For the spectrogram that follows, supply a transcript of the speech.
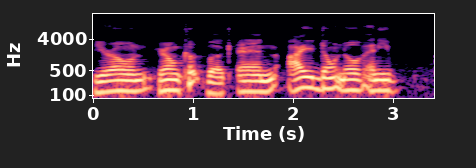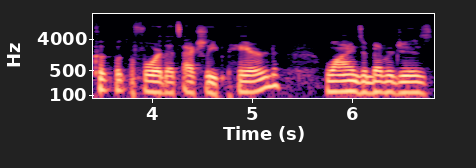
your own your own cookbook. And I don't know of any cookbook before that's actually paired wines and beverages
